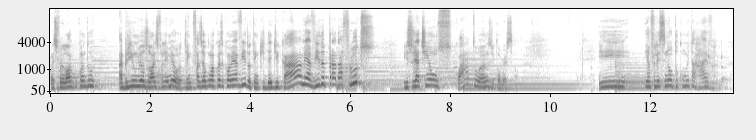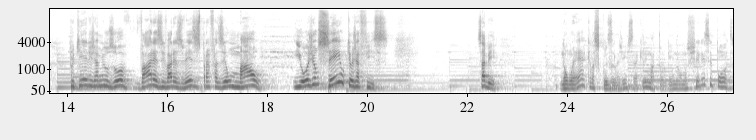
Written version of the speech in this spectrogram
mas foi logo quando abri os meus olhos e falei: Meu, eu tenho que fazer alguma coisa com a minha vida. Eu tenho que dedicar a minha vida para dar frutos. Isso já tinha uns quatro anos de conversão. E, e eu falei assim: Não, estou com muita raiva. Porque ele já me usou várias e várias vezes para fazer o mal. E hoje eu sei o que eu já fiz. Sabe? Não é aquelas coisas lá, gente, será que ele matou alguém? Não, não chega a esse ponto.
